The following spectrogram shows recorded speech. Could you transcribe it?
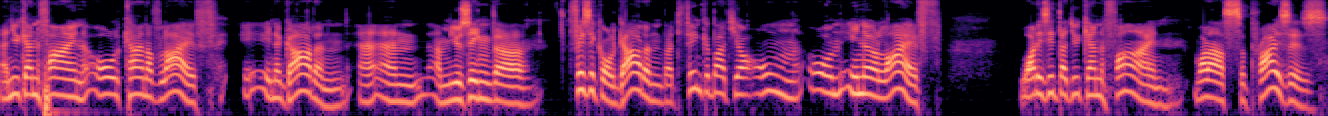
and you can find all kind of life in a garden. And I'm using the physical garden, but think about your own own inner life. What is it that you can find? What are surprises?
